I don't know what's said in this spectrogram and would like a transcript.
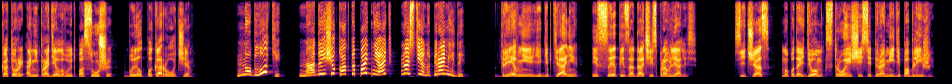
который они проделывают по суше, был покороче. Но блоки надо еще как-то поднять на стену пирамиды. Древние египтяне и с этой задачей справлялись. Сейчас мы подойдем к строящейся пирамиде поближе.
